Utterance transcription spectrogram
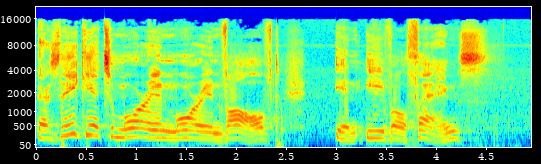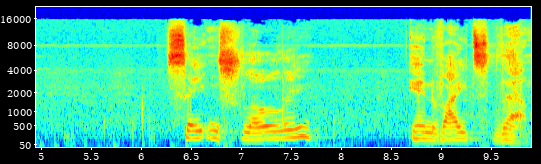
As they get more and more involved in evil things, Satan slowly invites them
